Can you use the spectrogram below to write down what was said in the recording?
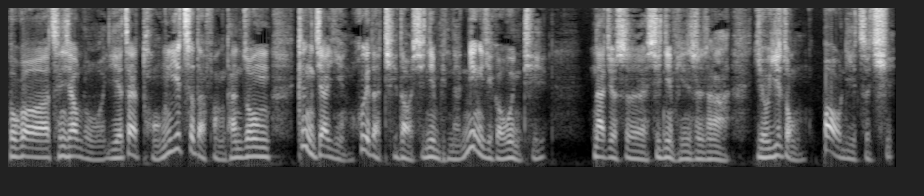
不过，陈小鲁也在同一次的访谈中，更加隐晦地提到习近平的另一个问题，那就是习近平身上啊有一种暴力之气，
